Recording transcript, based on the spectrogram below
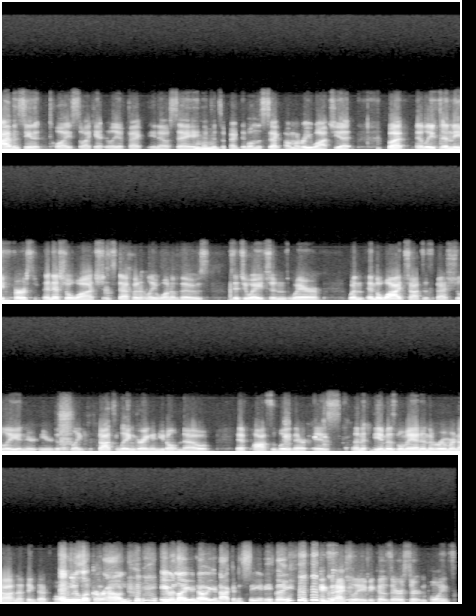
I haven't seen it twice, so I can't really affect, you know, say mm-hmm. if it's effective on the sec on the rewatch yet. But at least in the first initial watch, it's definitely one of those situations where, when in the wide shots especially, and you're you're just like the shots lingering, and you don't know if possibly there is an, the Invisible Man in the room or not. And I think that's and you look around, even though you know you're not going to see anything. exactly, because there are certain points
